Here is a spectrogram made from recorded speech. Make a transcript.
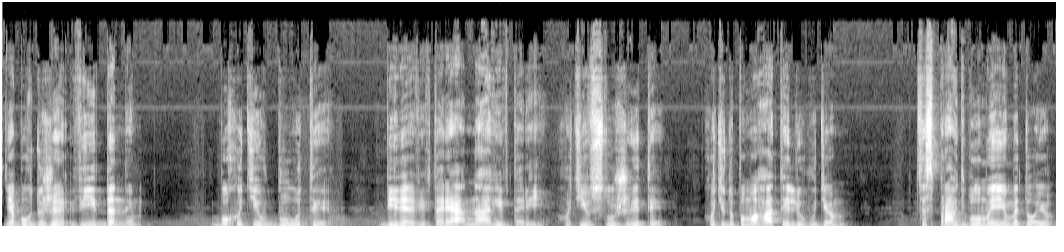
Я був дуже відданим, бо хотів бути біля вівтаря на вівтарі, хотів служити, хотів допомагати людям. Це справді було моєю метою.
